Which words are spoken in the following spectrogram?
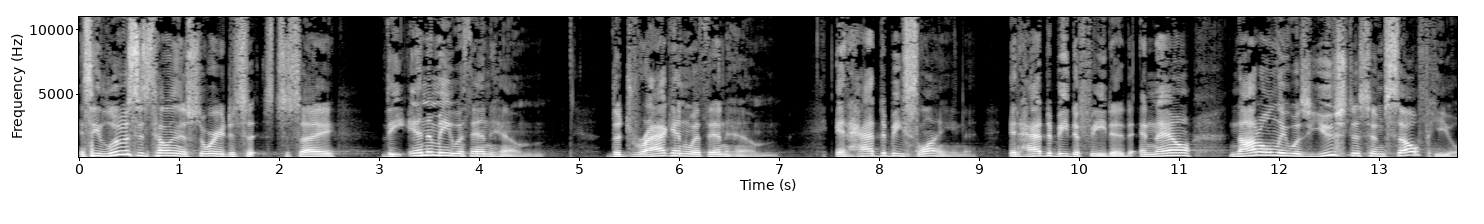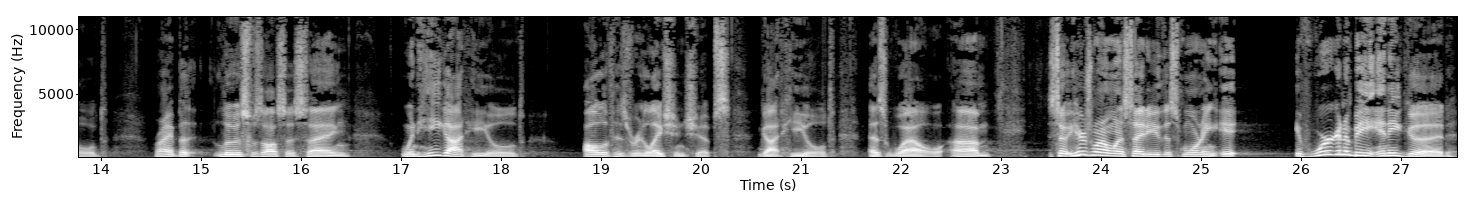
And see, Lewis is telling the story to, to say the enemy within him the dragon within him, it had to be slain. It had to be defeated. And now, not only was Eustace himself healed, right, but Lewis was also saying when he got healed, all of his relationships got healed as well. Um, so here's what I want to say to you this morning. It, if we're going to be any good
